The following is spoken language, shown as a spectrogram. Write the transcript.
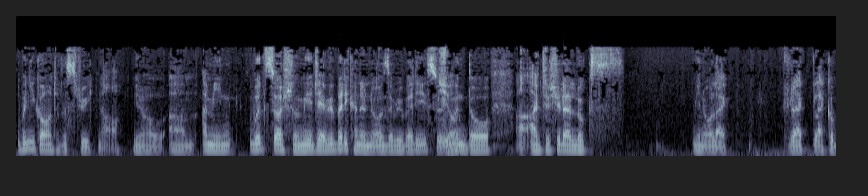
when you go onto the street now, you know, um, I mean, with social media, everybody kind of knows everybody. So Sure. even though uh, looks, you know, like like like a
